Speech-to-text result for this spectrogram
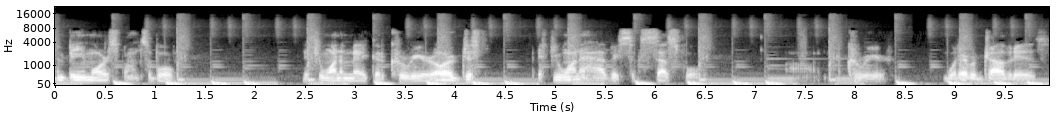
and being more responsible if you want to make a career or just if you want to have a successful um, career, whatever job it is.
